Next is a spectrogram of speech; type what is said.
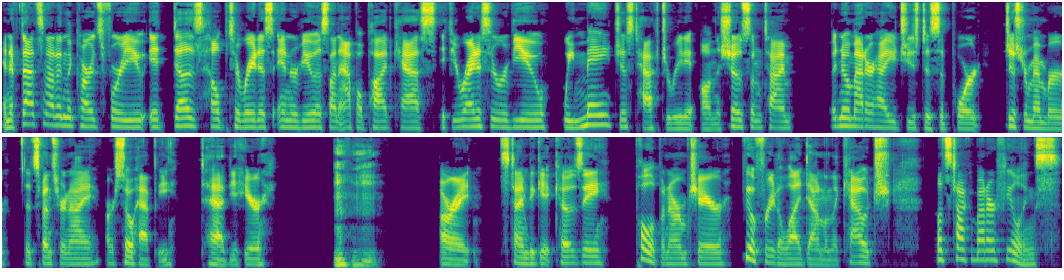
And if that's not in the cards for you, it does help to rate us and review us on Apple Podcasts. If you write us a review, we may just have to read it on the show sometime. But no matter how you choose to support, just remember that Spencer and I are so happy to have you here. Mm-hmm. All right, it's time to get cozy. Pull up an armchair. Feel free to lie down on the couch. Let's talk about our feelings.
